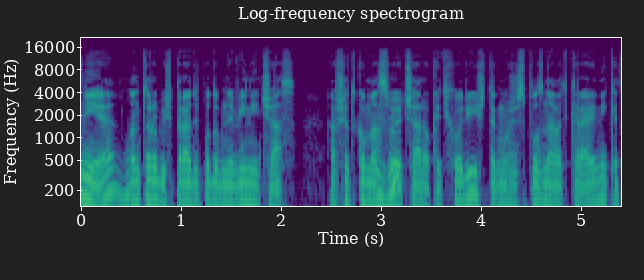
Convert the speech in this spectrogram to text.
Nie, len to robíš pravdepodobne v iný čas. A všetko má Mhm. svoje čaro. Keď chodíš, tak môžeš spoznávať krajiny, keď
